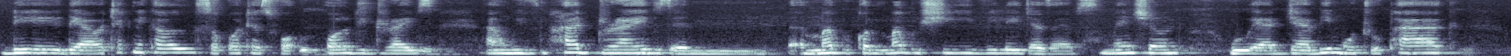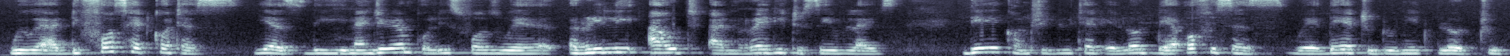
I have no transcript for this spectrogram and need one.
They, they are our technical supporters for all the drives. And we've had drives in uh, Mabu, Mabushi village, as I've mentioned. We were at Jabi Motor Park. We were at the force headquarters. Yes, the Nigerian police force were really out and ready to save lives. They contributed a lot. Their officers were there to donate blood too.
